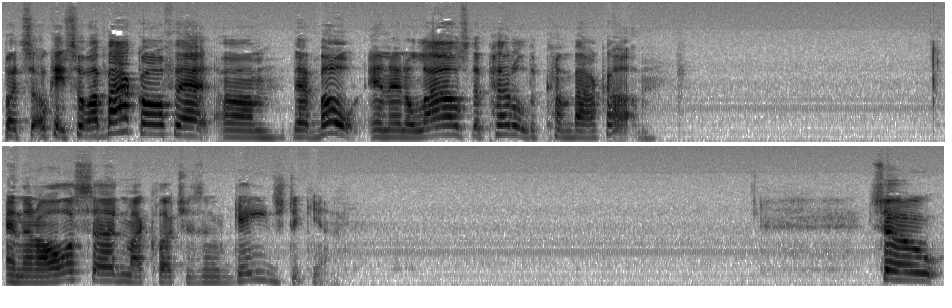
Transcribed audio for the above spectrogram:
But so, okay, so I back off that um, that bolt, and it allows the pedal to come back up. And then all of a sudden my clutch is engaged again. So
